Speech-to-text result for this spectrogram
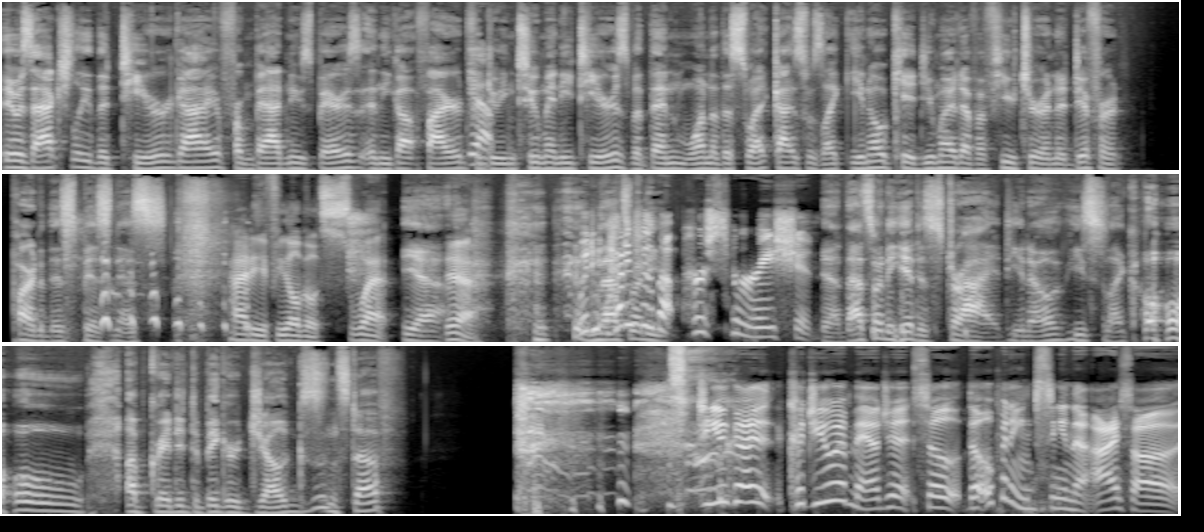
it was actually the tear guy from Bad News Bears, and he got fired for Yeah. doing too many tears. But then one of the sweat guys was like, you know, kid, you might have a future in a different part of this business. How do you feel about sweat? yeah. Yeah. What do, how do you feel he- about perspiration? Yeah, that's when he hit his stride. You know, he's like, oh, upgraded to bigger jugs and stuff. do you guys could you imagine so the opening scene that i saw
